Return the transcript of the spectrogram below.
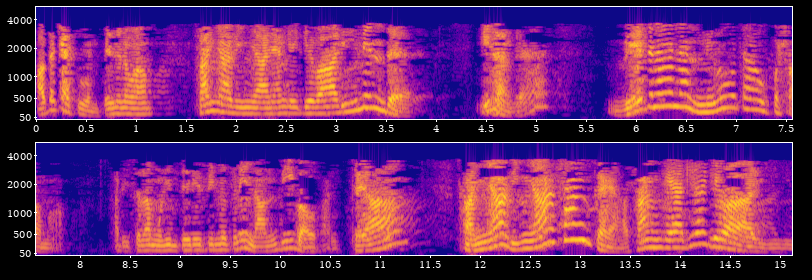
අද කැතුවම් පෙන්නනවා සංඥා විඥානයන්ගේ ගෙවාලීමෙන්ද ඊළඟ වේදනාන නිරෝධා උපශමා අර ඉස්සලා මුලින් තේරිය පින්නතුනේ නන්දී භව පරිත්‍යා සංඥා විඥාන සංකය සංකය කියලා ගෙවාලි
